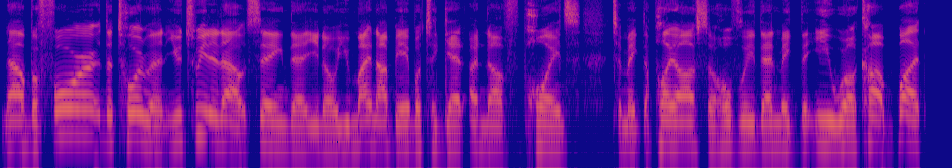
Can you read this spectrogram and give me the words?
Now, before the tournament, you tweeted out saying that you know you might not be able to get enough points to make the playoffs, so hopefully then make the E World Cup. But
